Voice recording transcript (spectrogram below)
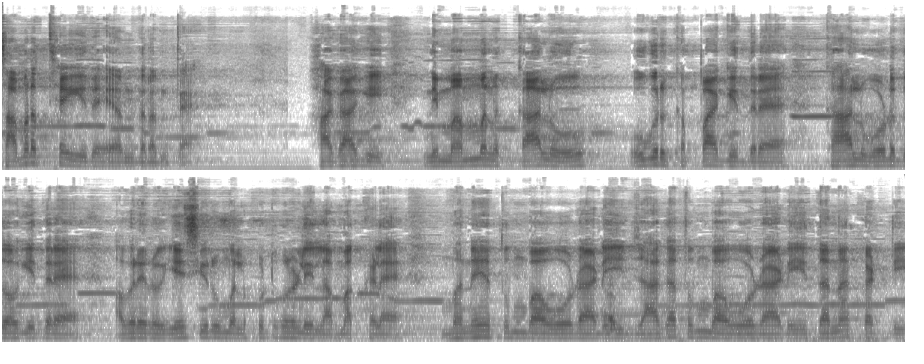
ಸಾಮರ್ಥ್ಯ ಇದೆ ಅಂದ್ರಂತೆ. ಹಾಗಾಗಿ ನಿಮ್ಮ ಅಮ್ಮನ ಕಾಲು ಉಗುರು ಕಪ್ಪಾಗಿದ್ರೆ, ಕಾಲು ಹೋಗಿದ್ರೆ ಅವರೇನು ಎ ಸಿ ರೂಮಲ್ಲಿ ಕುಟ್ಕೊಳ್ಳಿಲ್ಲ ಮಕ್ಕಳೇ. ಮನೆ ತುಂಬ ಓಡಾಡಿ, ಜಾಗ ತುಂಬ ಓಡಾಡಿ, ದನ ಕಟ್ಟಿ,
